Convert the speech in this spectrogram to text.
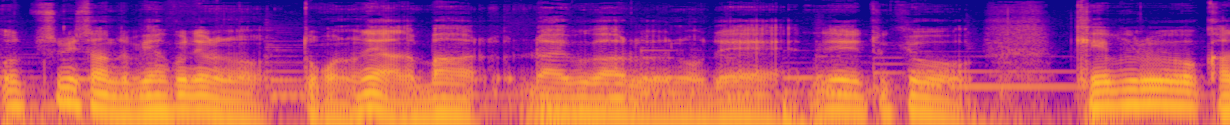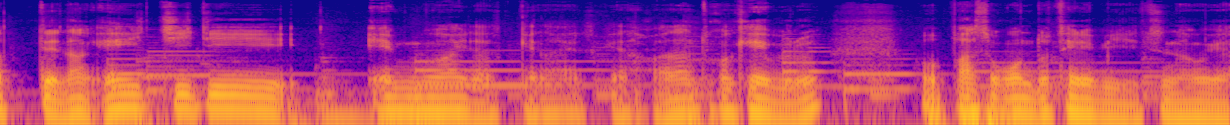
おつみさんとビアンコネロのとこのねあのバーライブがあるのでで、えっと、今日ケーブルを買ってなんか HDMI だっけなやつけなんかなんとかケーブルをパソコンとテレビにつなぐや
